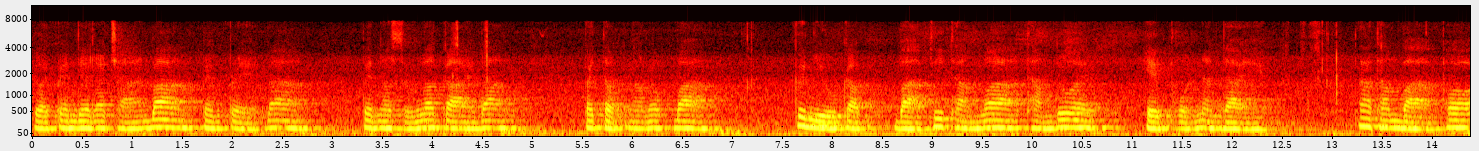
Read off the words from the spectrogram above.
เกิดเป็นเดรัจฉานบ้าง เป็นเปรตบ้าง เป็นอสุรกายบ้าง ไปตกนรกบ้าง ขึ้นอยู่กับบาปที่ทำว่าทำด้วยเหตุผลอันใด ถ้าทำบาปเพราะ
